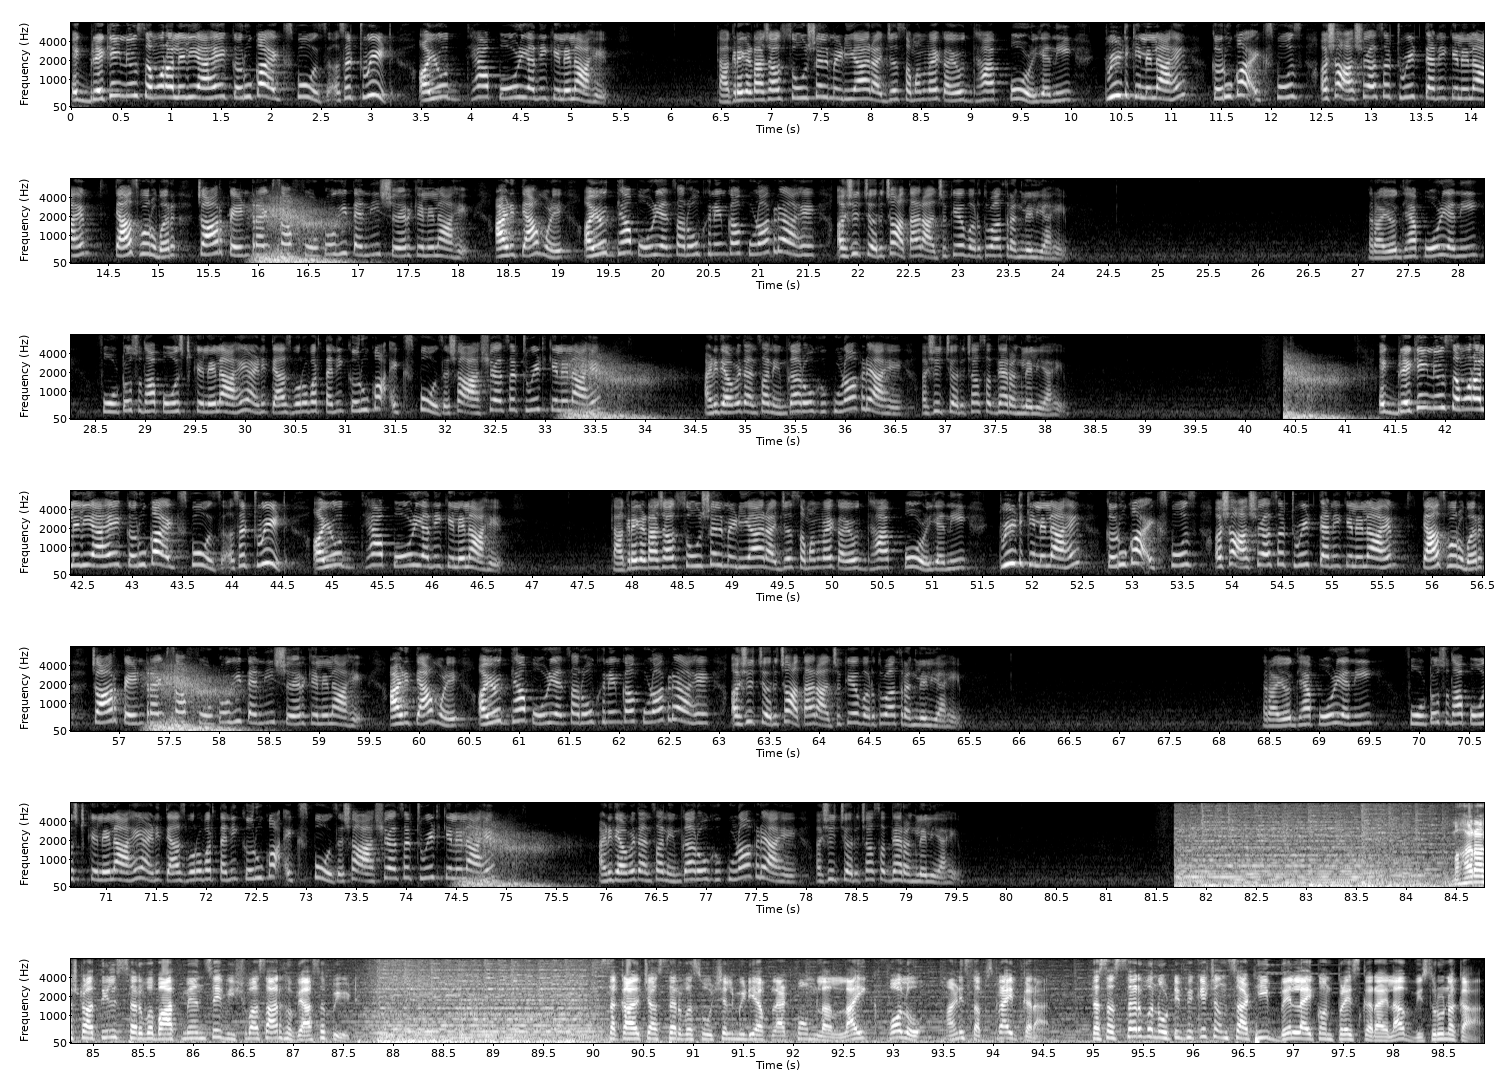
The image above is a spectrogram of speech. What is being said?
एक breaking news समोर आलेली आहे. करू का एक्सपोज असं ट्विट अयोध्या पोळ यांनी केलेलं आहे. ठाकरे गटाच्या सोशल मीडिया राज्य समन्वयक अयोध्या पोळ यांनी ट्विट केलेलं आहे. करू का एक्सपोज अशा आशयाचं ट्विट त्यांनी केलेलं आहे. त्याचबरोबर चार पेन ड्राईव्हचा फोटोही त्यांनी शेअर केलेला आहे. आणि त्यामुळे अयोध्या पोळ यांचा रोख नेमका कुणाकडे आहे अशी चर्चा आता राजकीय वर्तुळात रंगलेली आहे. तर अयोध्या पोळ यांनी फोटोसुद्धा पोस्ट केलेला आहे आणि त्याचबरोबर त्यांनी करू का एक्सपोज अशा आशयाचं ट्विट केलेलं आहे. आणि त्यामुळे त्यांचा नेमका रोग कुणाकडे आहे अशी चर्चा सध्या रंगलेली आहे. एक ब्रेकिंग न्यूज समोर आलेली आहे करू का एक्सपोज असं ट्विट अयोध्या पोळ यांनी केलेलं आहे. ठाकरे गटाच्या सोशल मीडिया राज्य समन्वयक अयोध्या पोळ यांनी ट्विट केलेलं आहे. करू का एक्सपोज अशा आशयाचं ट्विट त्यांनी केलेलं आहे. त्याचबरोबर चार पेन ड्राईव्हचा फोटोही त्यांनी शेअर केलेला आहे. आणि त्यामुळे अयोध्या पोळ यांचा रोख नेमका कुणाकडे आहे? अशी चर्चा आता राजकीय वर्तुळात रंगलेली आहे. तर अयोध्या पोळ यांनी फोटोसुद्धा पोस्ट केलेला आहे. आणि त्याचबरोबर त्यांनी करू का एक्सपोज अशा आशयाचं ट्विट केलेलं आहे. आणि त्यामुळे त्यांचा नेमका रोग कुणाकडे आहे अशी चर्चा सध्या रंगलेली आहे. महाराष्ट्रातील सर्व बातम्यांचे विश्वासार्ह व्यासपीठ. सकाळच्या सर्व सोशल मीडिया प्लॅटफॉर्मला लाईक फॉलो आणि सबस्क्राईब करा. तसंच सर्व नोटिफिकेशनसाठी बेल आयकॉन प्रेस करायला विसरू नका.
